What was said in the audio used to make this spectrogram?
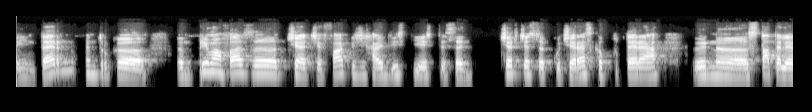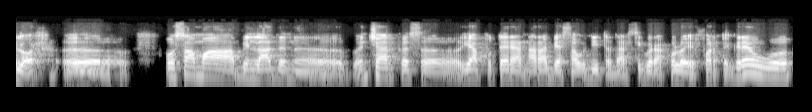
intern, pentru că în prima fază ceea ce fac jihadiștii este să încerce să cucerească puterea în uh, statele lor. Uh, Osama Bin Laden uh, încearcă să ia puterea în Arabia Saudită, dar sigur acolo e foarte greu.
